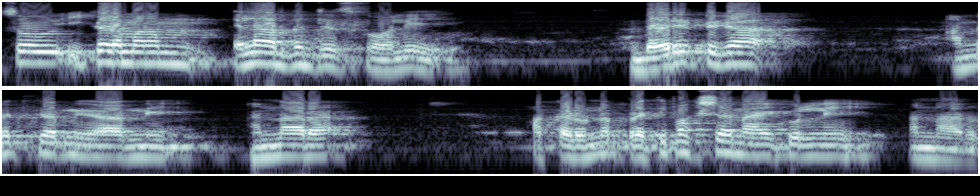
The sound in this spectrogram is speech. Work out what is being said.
సో ఇక్కడ మనం ఎలా అర్థం చేసుకోవాలి? డైరెక్ట్గా అంబేద్కర్ని గారిని అన్నారా? అక్కడ ఉన్న ప్రతిపక్ష నాయకుల్ని అన్నారు.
